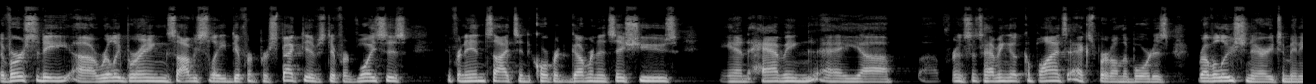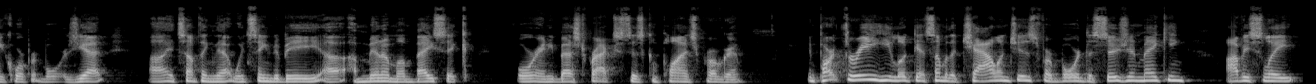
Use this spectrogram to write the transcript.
diversity uh, really brings obviously different perspectives, different voices, different insights into corporate governance issues. And having a, uh, uh, for instance, having a compliance expert on the board is revolutionary to many corporate boards. Yet uh, it's something that would seem to be a, a minimum basic for any best practices compliance program. In part three, he looked at some of the challenges for board decision making. Obviously,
